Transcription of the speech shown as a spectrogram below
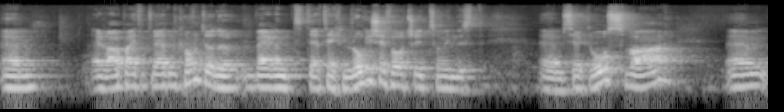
ähm, erarbeitet werden konnte oder während der technologische Fortschritt zumindest ähm, sehr groß war, ähm,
